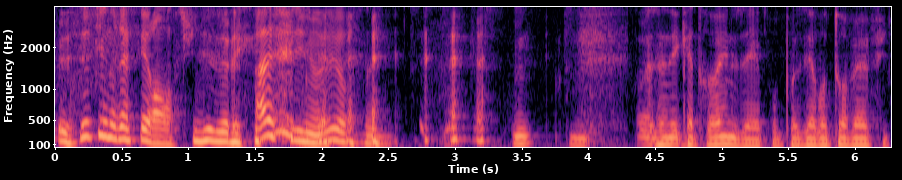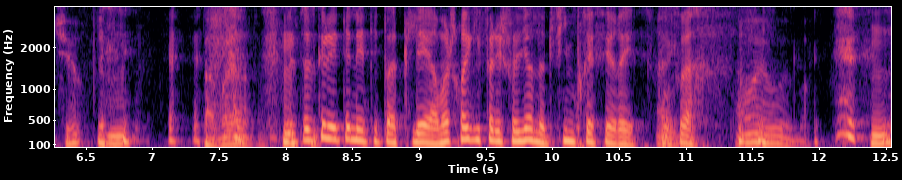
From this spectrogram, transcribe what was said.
C'est une référence, je suis désolé. Ah, c'est une revue, Dans les années 80, il nous avait proposé Retour vers le futur. Mm. bah voilà. Parce que les thèmes n'étaient pas clairs. Moi, je crois qu'il fallait choisir notre film préféré. C'est pour Ah oui. ça. Ah ouais, ouais, bon.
